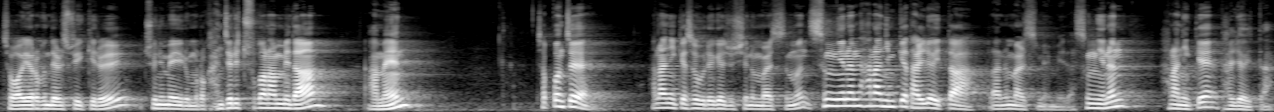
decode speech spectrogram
저와 여러분 될 수 있기를 주님의 이름으로 간절히 축원합니다. 아멘. 첫 번째 하나님께서 우리에게 주시는 말씀은 승리는 하나님께 달려 있다라는 말씀입니다. 승리는 하나님께 달려 있다.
